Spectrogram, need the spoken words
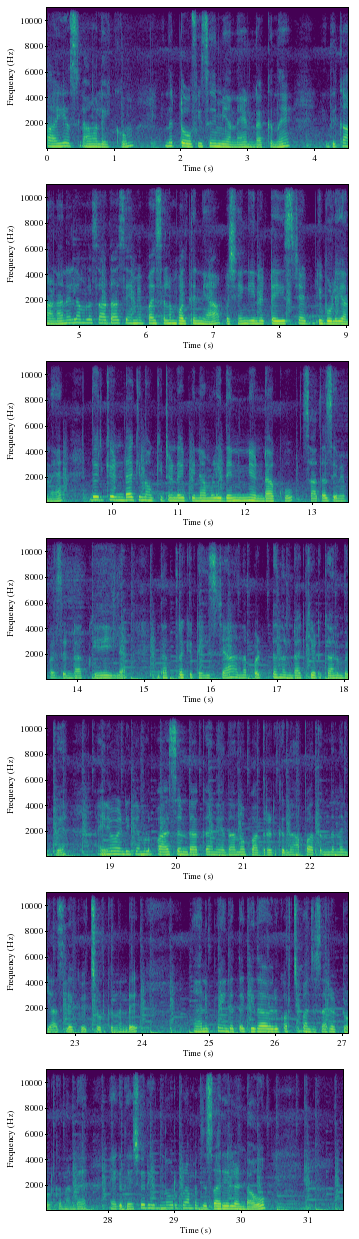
Hi അസ്സാം വലൈക്കും ഇന്ന് ടോഫി സേമിയാണ് ഉണ്ടാക്കുന്നത് ഇത് കാണാനെല്ലാം നമ്മൾ സാധാ സേമിയ പായസമെല്ലാം പോലെ തന്നെയാണ് പക്ഷേ എങ്കിൽ ഇതിന്റെ ടേസ്റ്റ് അടിപൊളിയാണ് ഇതൊരിക്കലും ഉണ്ടാക്കി നോക്കിയിട്ടുണ്ടെങ്കിൽ പിന്നെ നമ്മൾ ഇത് തന്നെ ഉണ്ടാക്കൂ സാധാ സേമിയ പായസം ഉണ്ടാക്കുകയേ ഇല്ല ഇത് അത്രയ്ക്ക് ടേസ്റ്റാണ് എന്നാൽ പെട്ടെന്ന് ഉണ്ടാക്കിയെടുക്കാനും പറ്റുമേ അതിന് വേണ്ടിയിട്ട് നമ്മൾ പായസം ഉണ്ടാക്കാൻ ഏതാണോ പാത്രം എടുക്കുന്നത് ആ പാത്രം തന്നെ ഗ്യാസിലേക്ക് വെച്ച് കൊടുക്കുന്നുണ്ട്. ഞാനിപ്പോൾ ഇതിന്റെ അകത്തേക്ക് ഇതാ ഒരു കുറച്ച് പഞ്ചസാര ഇട്ട് കൊടുക്കുന്നുണ്ട്. ഏകദേശം ഒരു ഇരുന്നൂറ് ഗ്രാം പഞ്ചസാരയെല്ലാം ഉണ്ടാവും.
